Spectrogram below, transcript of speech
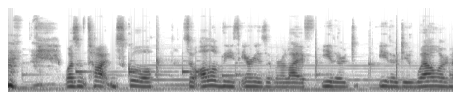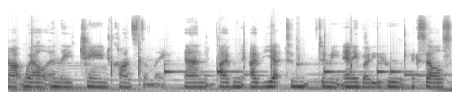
Wasn't taught in school. So all of these areas of our life either either do well or not well and they change constantly. And I've I've yet to, to meet anybody who excels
